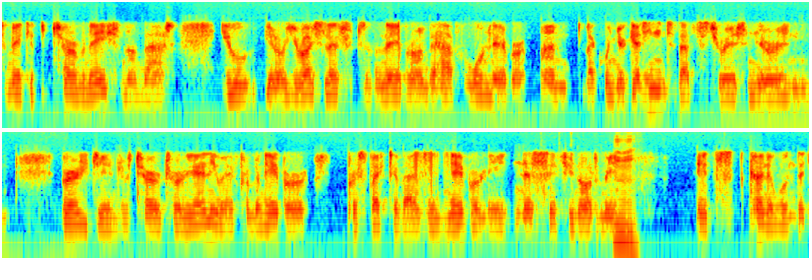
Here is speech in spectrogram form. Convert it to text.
to make a determination on that, you you know you write a letter to the neighbour on behalf of one neighbour, and like when you're getting into that situation, you're in very dangerous territory anyway from a neighbour perspective, as in neighbourliness, if you know what I mean. Mm it's kind of one that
